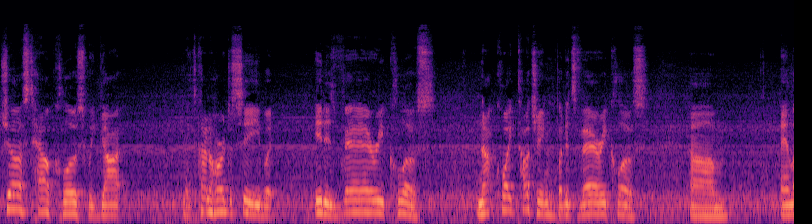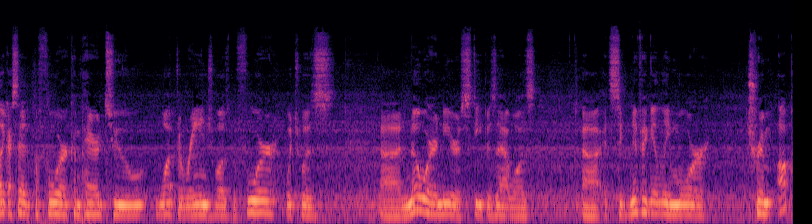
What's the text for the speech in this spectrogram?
just how close we got it's kind of hard to see, but it is very close. Not quite touching, but it's very close. Um, and like I said before, compared to what the range was before, which was uh, nowhere near as steep as that was, uh, it's significantly more trim up,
